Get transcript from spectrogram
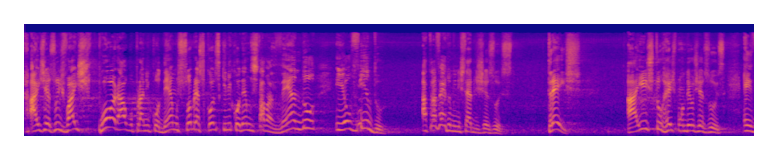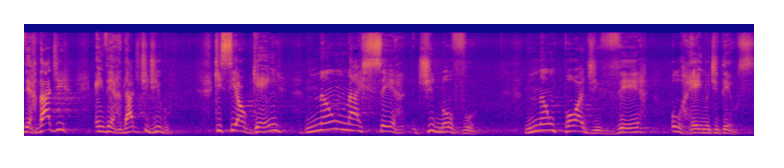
Aí Jesus vai expor algo para Nicodemos sobre as coisas que Nicodemos estava vendo e ouvindo através do ministério de Jesus. 3. A isto respondeu Jesus: Em verdade, em verdade te digo, que se alguém não nascer de novo, não pode ver o reino de Deus.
